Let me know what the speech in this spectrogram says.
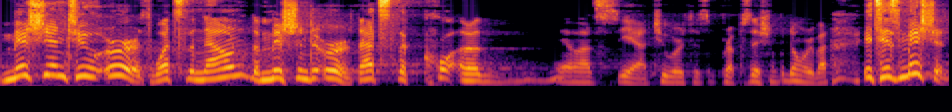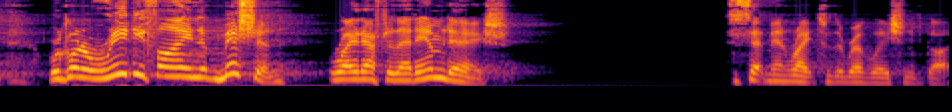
mission to earth. What's the noun? The mission to earth. That's the, uh, you know, that's, yeah, two words is a preposition, but don't worry about it. It's his mission. We're going to redefine mission right after that M dash to set man right through the revelation of God.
